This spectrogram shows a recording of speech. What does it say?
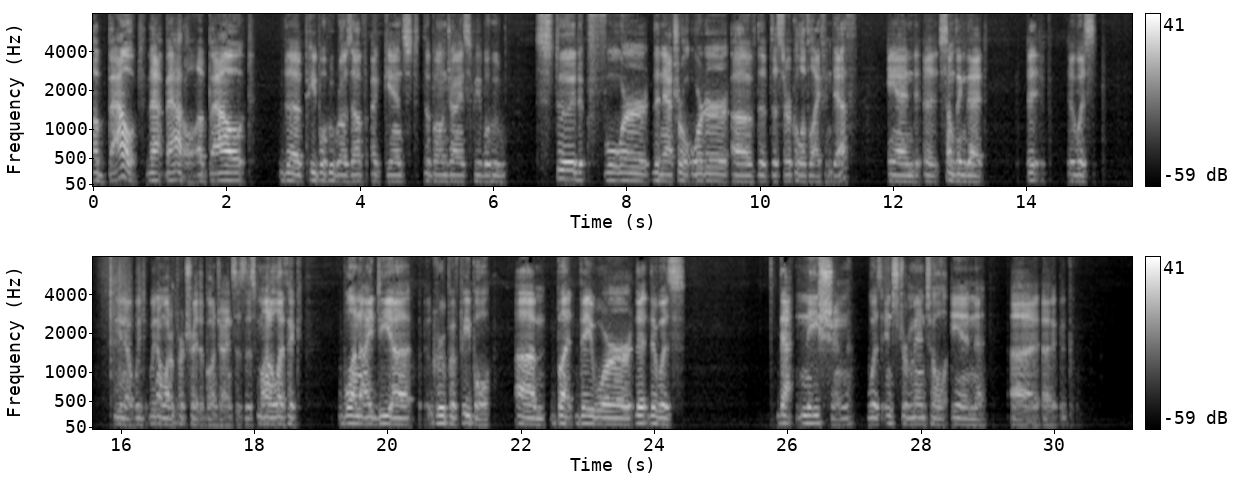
about that battle, about the people who rose up against the Bone Giants, the people who stood for the natural order of the, the circle of life and death, and uh, something that it, it was, you know, we, we don't want to portray the Bone Giants as this monolithic one idea group of people, um, but they were, th- there was, that nation was instrumental in uh, uh,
